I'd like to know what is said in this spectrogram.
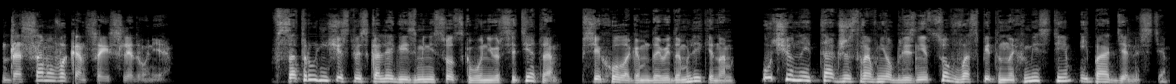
до самого конца исследования. В сотрудничестве с коллегой из Миннесотского университета, психологом Дэвидом Ликином, ученый также сравнил близнецов, воспитанных вместе и по отдельности.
